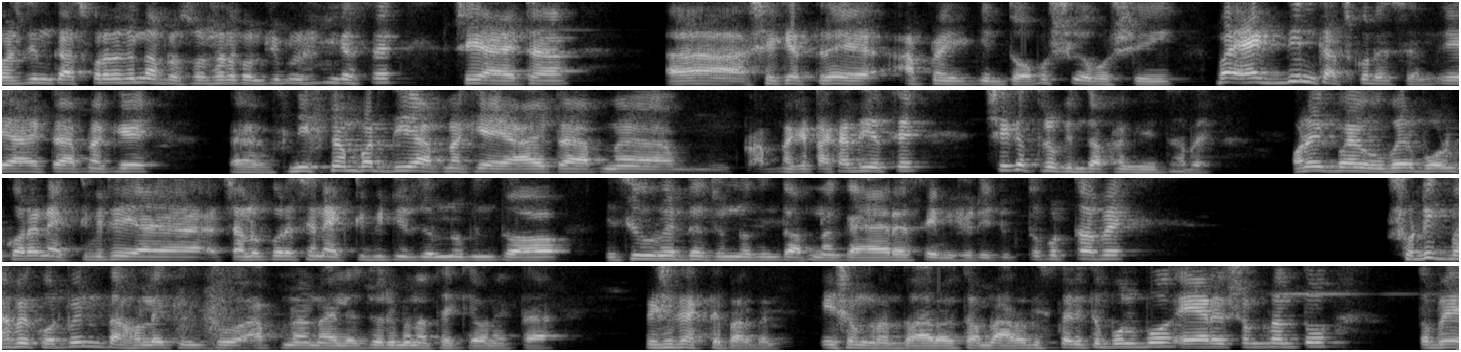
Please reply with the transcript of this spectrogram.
দশ দিন কাজ করার জন্য আপনার সোশ্যাল কন্ট্রিবিউশন গেছে, সেই আয়টা সেক্ষেত্রে আপনাকে কিন্তু অবশ্যই অবশ্যই বা একদিন কাজ করেছেন, এই আয়টা আপনাকে নিফ নাম্বার দিয়ে আপনাকে আয়টা আপনার, আপনাকে টাকা দিয়েছে, সেক্ষেত্রেও কিন্তু আপনাকে দিতে হবে। অনেক ভাই উবের বোল্ড করেন অ্যাক্টিভিটি চালু করেছেন অ্যাক্টিভিটির জন্য কিন্তু রিসিভারদের জন্য কিন্তু আপনাকে আইআরএস এই বিষয়টি যুক্ত করতে হবে। সঠিকভাবে করবেন, তাহলে কিন্তু আপনার নাইলে জরিমানা থেকে অনেকটা বেশি থাকতে পারবেন। এই সংক্রান্ত আর হয়তো আমরা আরও বিস্তারিত বলব এআরএস সংক্রান্ত, তবে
